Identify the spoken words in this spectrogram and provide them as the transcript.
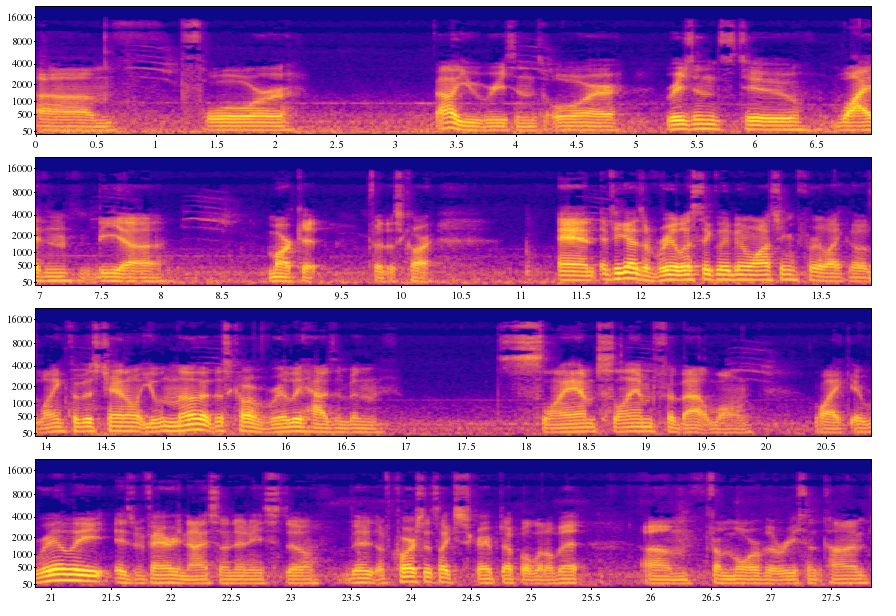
um, for value reasons or reasons to widen the uh, market for this car. And if you guys have realistically been watching for like the length of this channel, you'll know that this car really hasn't been slammed, slammed for that long. Like it really is very nice underneath still. Of course, it's like scraped up a little bit um, from more of the recent times,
